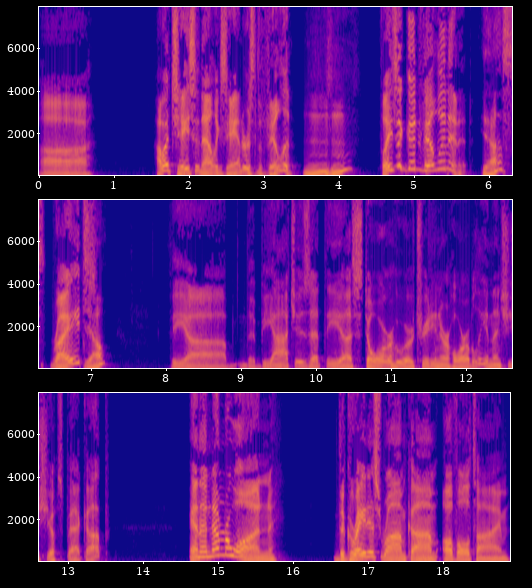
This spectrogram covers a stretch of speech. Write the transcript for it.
Uh how about Jason Alexander as the villain? Mm-hmm. Plays a good villain in it, Yes. right? Yeah. The uh, the biatches at the uh, store who are treating her horribly, and then she shows back up. And then number one, the greatest rom com of all time,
